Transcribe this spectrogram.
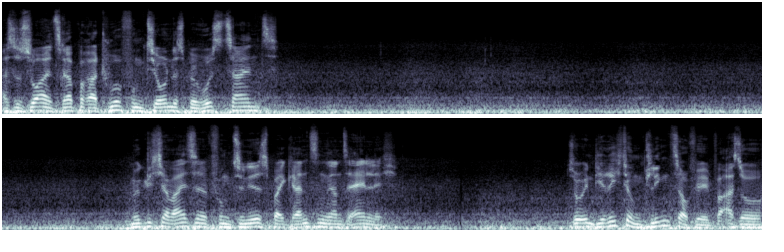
also so als Reparaturfunktion des Bewusstseins. Möglicherweise funktioniert es bei Grenzen ganz ähnlich. So in die Richtung klingt es auf jeden Fall. Also,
